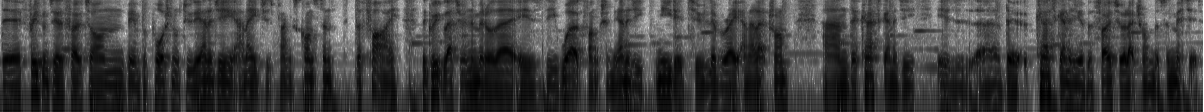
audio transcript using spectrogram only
the frequency of the photon being proportional to the energy, and h is Planck's constant. The phi, the Greek letter in the middle there, is the work function, the energy needed to liberate an electron, and the kinetic energy is uh, the kinetic energy of the photoelectron that's emitted.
